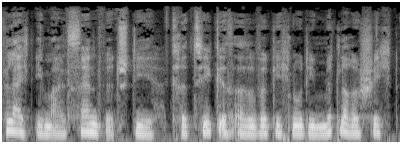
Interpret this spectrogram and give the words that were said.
Vielleicht eben als Sandwich. Die Kritik ist also wirklich nur die mittlere Schicht,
